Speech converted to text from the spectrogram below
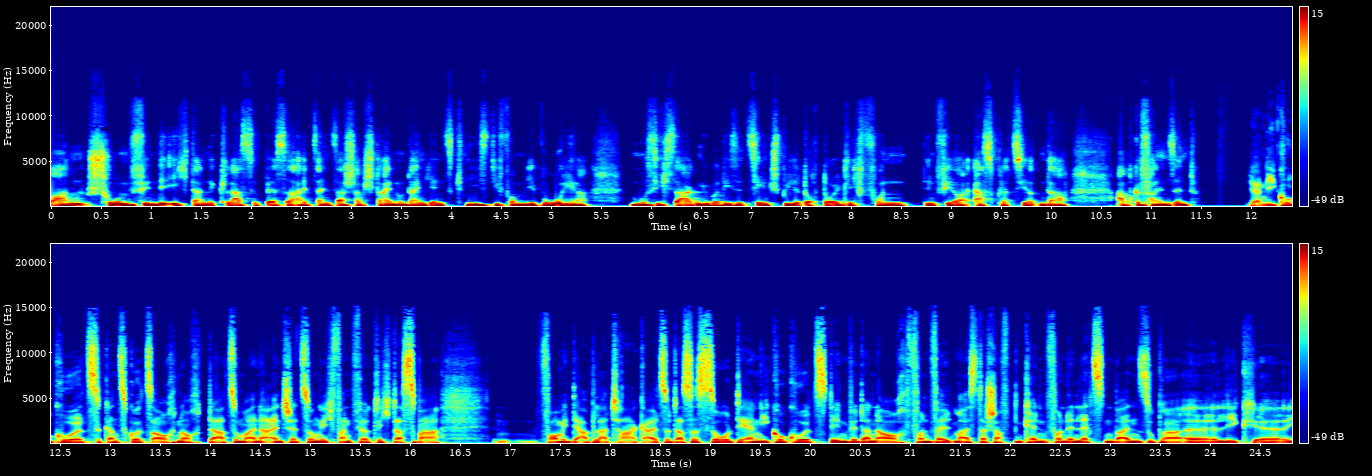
waren schon, finde ich, dann eine Klasse besser als ein Sascha Stein und ein Jens Knies, die vom Niveau her, muss ich sagen, über diese zehn Spiele doch deutlich von den vier Erstplatzierten da abgefallen sind. Ja, Nico Kurz, ganz kurz auch noch dazu meine Einschätzung. Ich fand wirklich, das war ein formidabler Tag. Also das ist so der Nico Kurz, den wir dann auch von Weltmeisterschaften kennen, von den letzten beiden Super äh, League äh.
